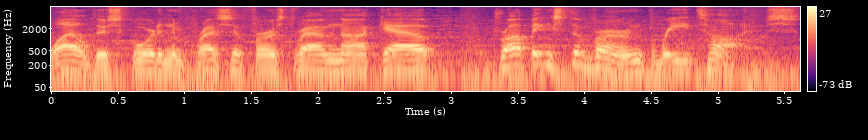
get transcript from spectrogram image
Wilder scored an impressive first round knockout, dropping Stiverne three times.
